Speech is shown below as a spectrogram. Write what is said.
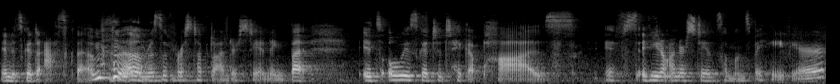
and it's good to ask them. um, it's the first step to understanding. But it's always good to take a pause if, if you don't understand someone's behavior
